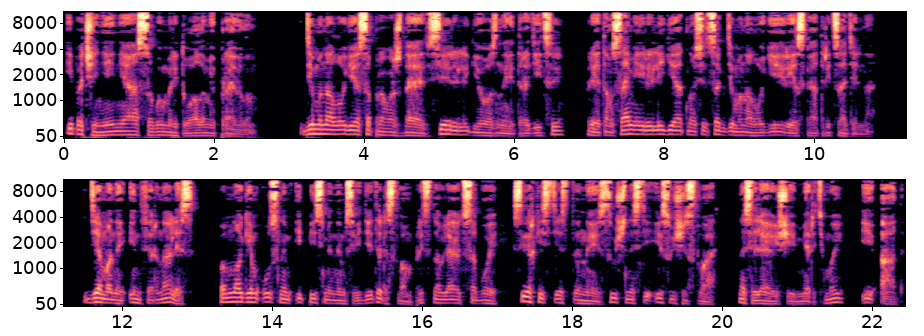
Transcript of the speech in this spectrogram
и подчинение особым ритуалам и правилам. Демонология сопровождает все религиозные традиции, при этом сами религии относятся к демонологии резко отрицательно. Демоны Инферналис по многим устным и письменным свидетельствам представляют собой сверхъестественные сущности и существа, населяющие мир тьмы и ад.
